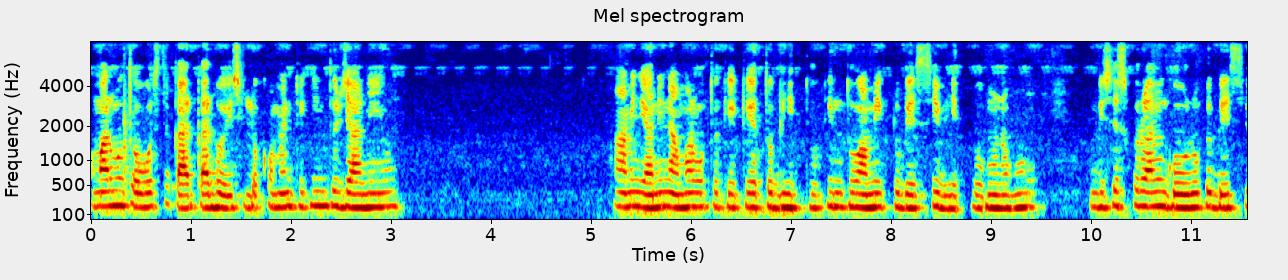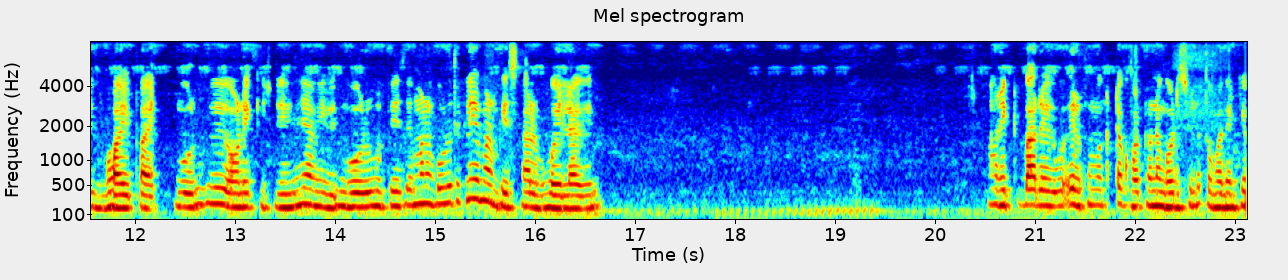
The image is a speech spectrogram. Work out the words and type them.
আমার মতো অবস্থা কার কার হয়েছিল কমেন্টে কিন্তু জানিও। আমি জানি না আমার মতো কে কে এত ভীতু, কিন্তু আমি একটু বেশি ভীতু মনে হয়। বিশেষ করে আমি গরুকে বেশি ভয় পাই। গরুকে অনেক কিছু জিনিস আমি গরুকে বেশি মানে গরু দেখলেই আমার বিশাল ভয় লাগে। আরেকবার এরকম একটা ঘটনা ঘটেছিল, তোমাদেরকে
